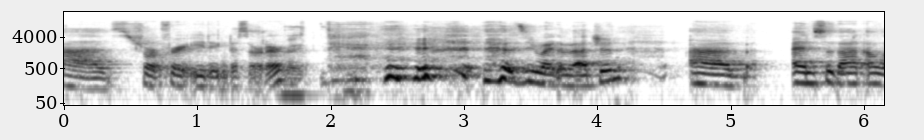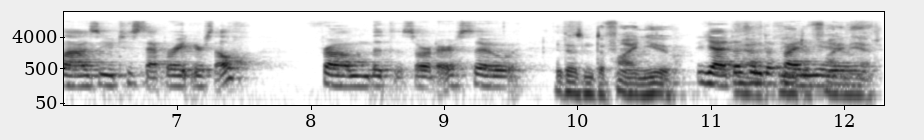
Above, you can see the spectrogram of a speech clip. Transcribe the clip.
as short for eating disorder Right. as you might imagine. Um, and so that allows you to separate yourself from the disorder. So, It doesn't define you. yeah, it doesn't Yeah, define you. define it.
